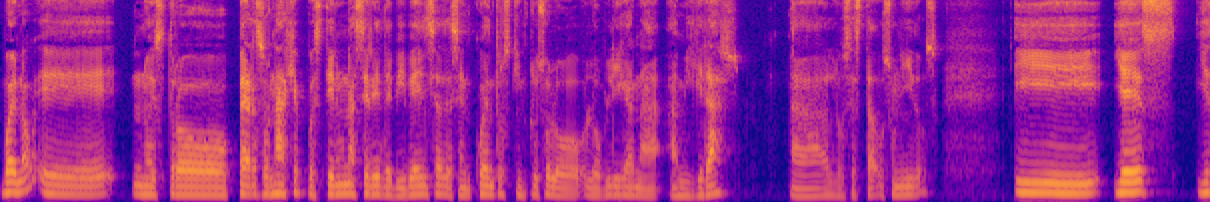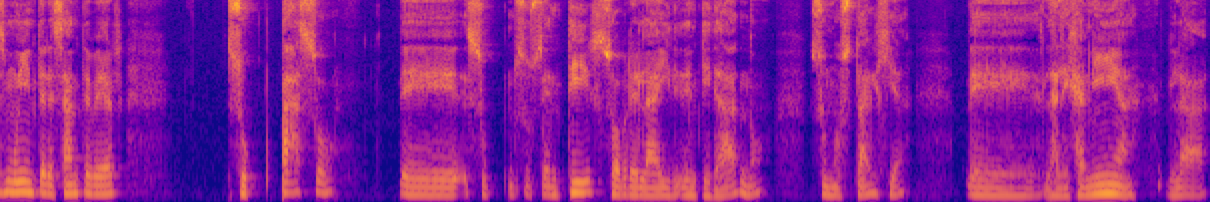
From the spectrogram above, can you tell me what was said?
Bueno, eh, nuestro personaje pues tiene una serie de vivencias, desencuentros que incluso lo, obligan a, migrar a los Estados Unidos. Y, es, y es muy interesante ver su paso, eh, su, sentir sobre la identidad, ¿no? su nostalgia, eh, la lejanía, la,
